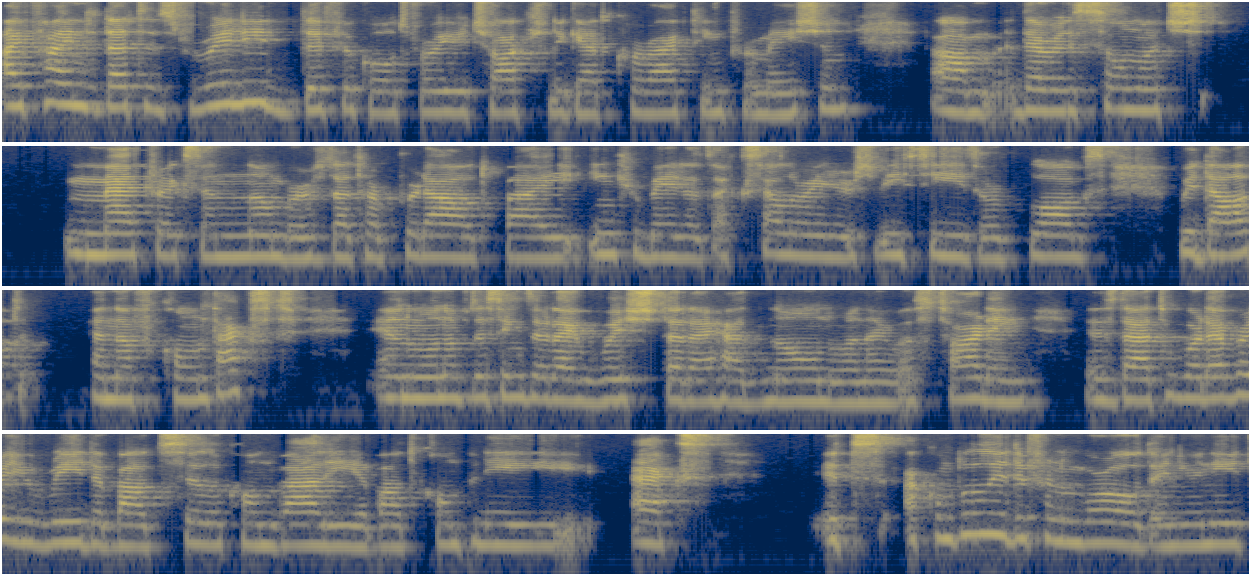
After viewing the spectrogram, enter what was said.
I find that it's really difficult for you to actually get correct information. Um, there is so much metrics and numbers that are put out by incubators, accelerators, VCs, or blogs without enough context. And one of the things that I wish that I had known when I was starting is that whatever you read about Silicon Valley, about company X, it's a completely different world and you need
